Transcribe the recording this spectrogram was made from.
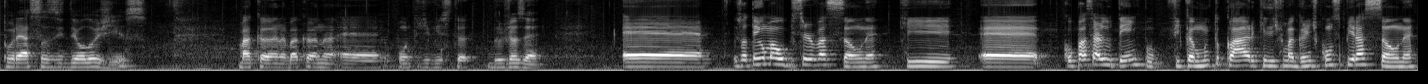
por essas ideologias. Bacana, bacana é, o ponto de vista do José. É, eu só tenho uma observação, né? Que é, com o passar do tempo fica muito claro que existe uma grande conspiração, né?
